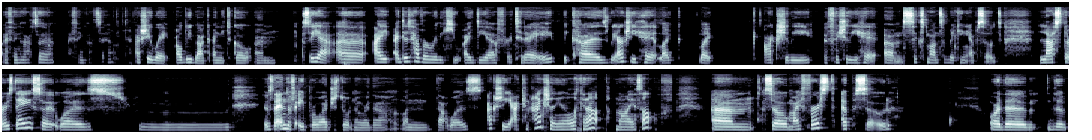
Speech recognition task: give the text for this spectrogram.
i think that's it. I think that's it. Actually wait i'll be back. I need to go um so yeah uh i i did have a really cute idea for today because we actually hit like like actually officially hit um six months of making episodes last thursday. So it was it was the end of April. I just don't know where that when that was. Actually, I can actually look it up myself. Um, so my first episode, or the the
